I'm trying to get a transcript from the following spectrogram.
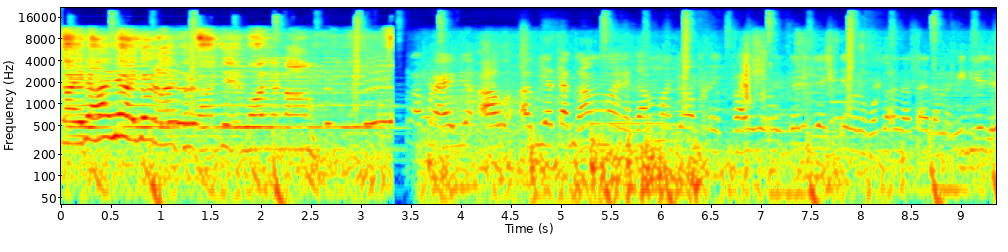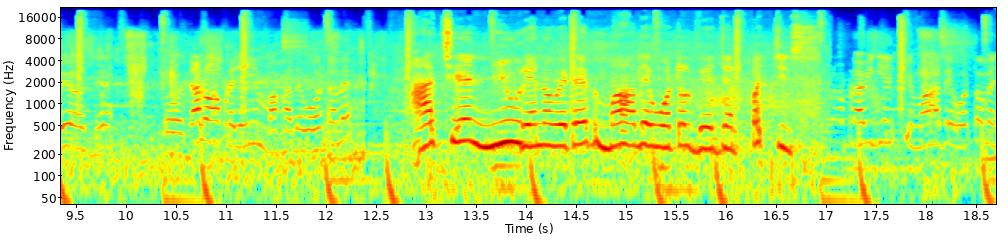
કર્યા નામ આપણે આવ્યા આવ્યા હતા ગામમાં અને ગામમાં જો આપણે ભાઈ જડી ગયા છે ઓલો વગાડતા હતા તમે વીડિયો જોયો હશે. તો ચાલો આપણે જઈએ મહાદેવ હોટલે. આ છે ન્યૂ રેનોવેટેડ મહાદેવ હોટલ બે હજાર પચીસ. આપણે આવી ગયા છીએ મહાદેવ હોટલ. અને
